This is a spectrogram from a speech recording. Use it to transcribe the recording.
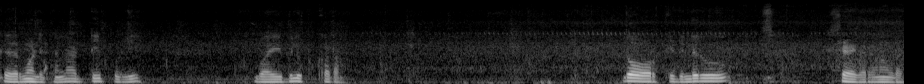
കയറുമ്പോൾ നല്ല അടിപൊളി. വൈബ് ലുക്കടാ ഇത് ഓർക്കിഡിന്റെ ഒരു ശേഖരമാണ് ഇവിടെ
